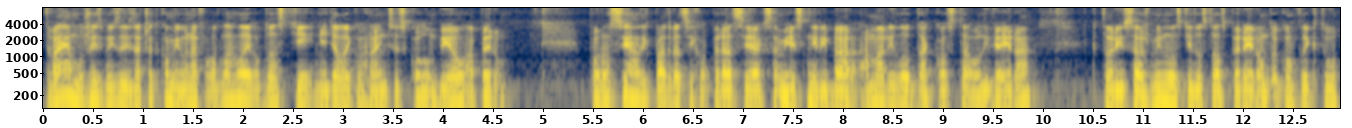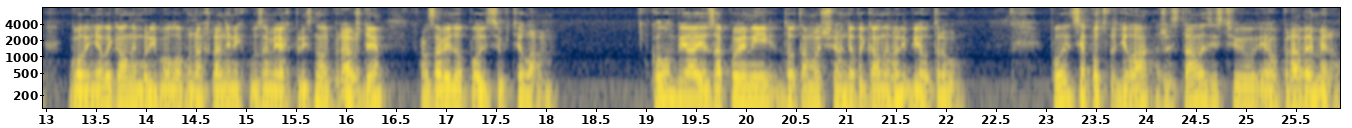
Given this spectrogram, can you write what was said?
Dvaja muži zmizli začiatkom júna v odlahlej oblasti nedaleko hranice s Kolumbiou a Peru. Po rozsiahlých padracích operáciách sa miestny rybár Amarillo da Costa Oliveira ktorý sa už v minulosti dostal s Pereirom do konfliktu, kvôli nelegálnemu rybolovu na chránených územiach priznal k vražde a zaviedol policiu k telám. Kolumbia je zapojený do tamojšieho nelegálneho rybieho trhu. Polícia potvrdila, že stále zistujú jeho práve meno.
